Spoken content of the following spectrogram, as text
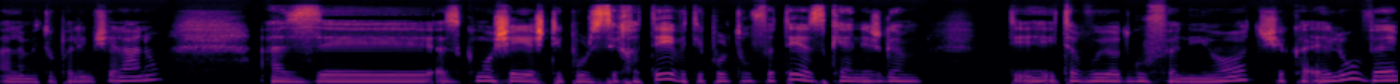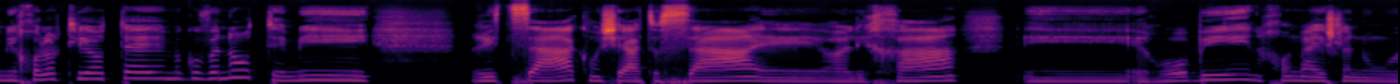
על המטופלים שלנו. אז, אה, אז כמו שיש טיפול שיחתי וטיפול תרופתי, אז כן, יש גם התערבויות גופניות שכאלו, והן יכולות להיות uh, מגוונות, uh, מריצה, כמו שאת עושה, uh, או הליכה, אירובי, נכון? מה יש לנו?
